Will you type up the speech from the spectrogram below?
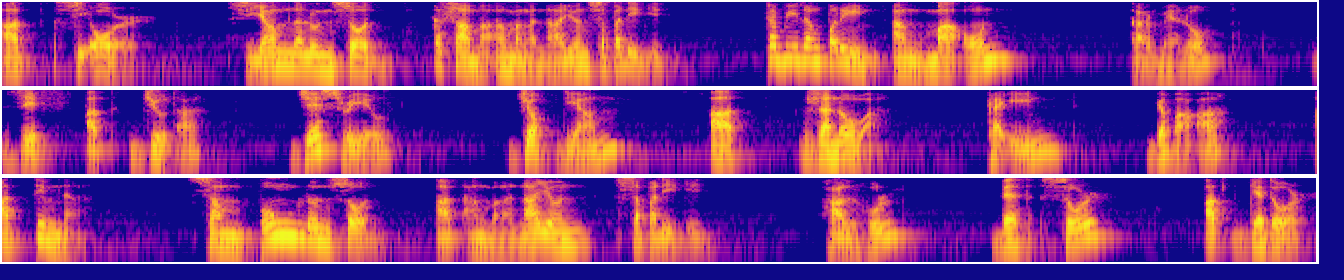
at Sior. Siyam na lunsod kasama ang mga nayon sa paligid. Kabilang pa rin ang Maon, Carmelo, Ziph at Juta, Jezreel, Jokdiam, at Zanoa, Cain, Gabaa, at Timna sampung lunsod at ang mga nayon sa paligid. Halhul, Beth Sur, at Gedor,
